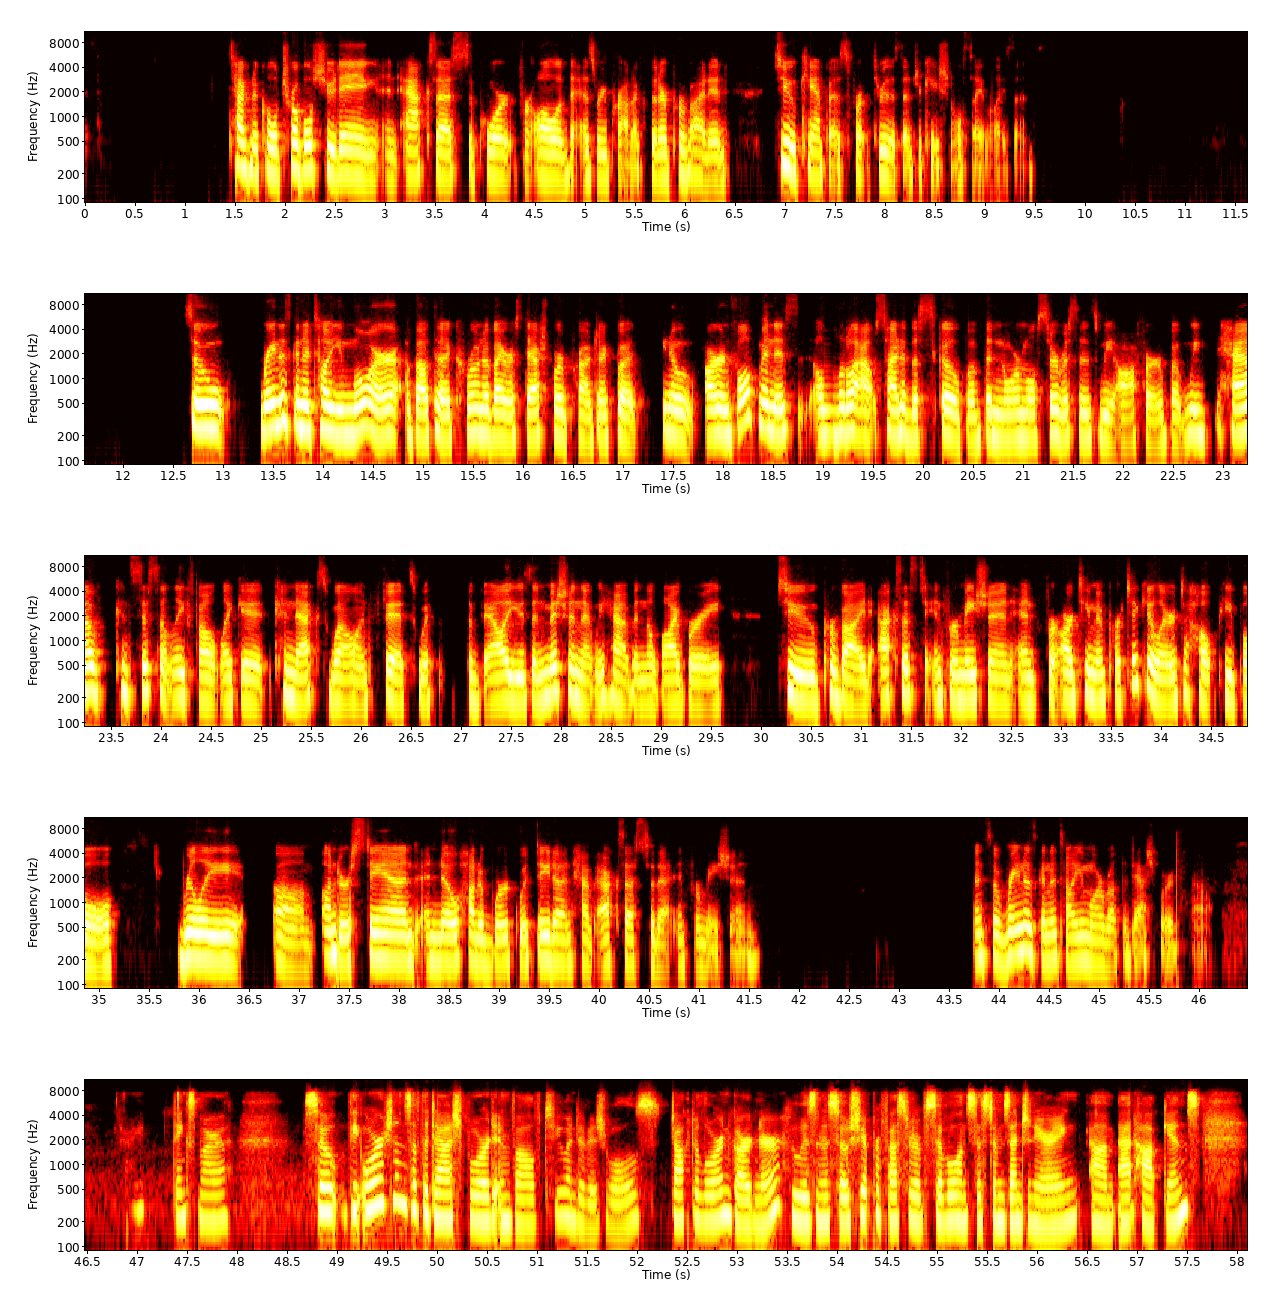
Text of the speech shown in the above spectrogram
technical troubleshooting and access support for all of the Esri products that are provided to campus for, through this educational site license. So Raina is going to tell you more about the coronavirus dashboard project, but you know, our involvement is a little outside of the scope of the normal services we offer, but we have consistently felt like it connects well and fits with the values and mission that we have in the library to provide access to information and for our team in particular to help people really um, understand and know how to work with data and have access to that information. And so Raina is going to tell you more about the dashboard now. All right. Thanks, Mara. So the origins of the dashboard involve two individuals, Dr. Lauren Gardner, who is an associate professor of civil and systems engineering um, at Hopkins,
